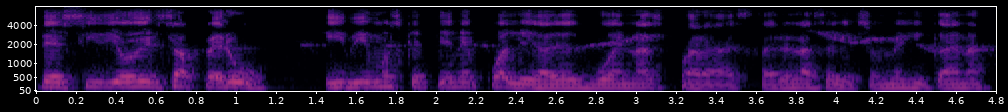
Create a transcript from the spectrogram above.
decidió irse a Perú y vimos que tiene cualidades buenas para estar en la selección mexicana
